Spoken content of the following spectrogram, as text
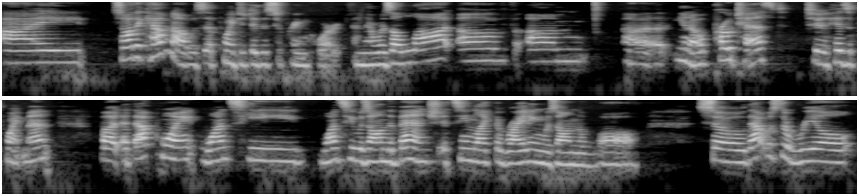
I saw that Kavanaugh was appointed to the Supreme Court, and there was a lot of um, uh, you know protest to his appointment. But at that point, once he once he was on the bench, it seemed like the writing was on the wall. So that was the real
